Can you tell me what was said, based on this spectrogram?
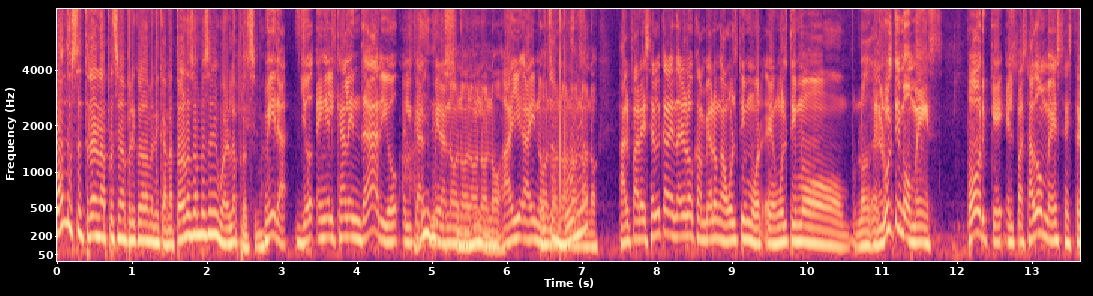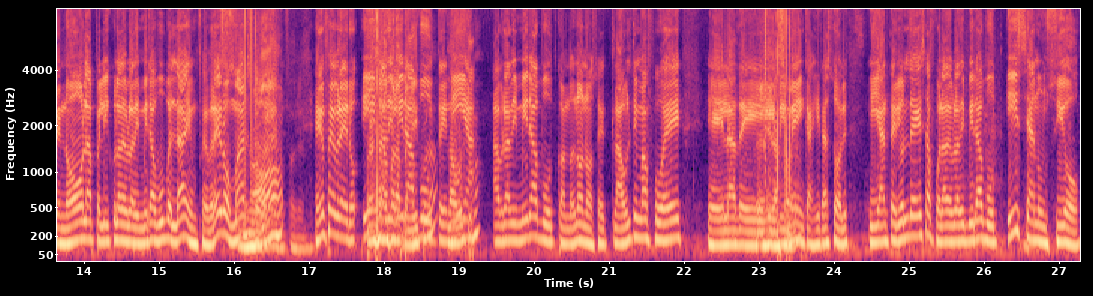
¿Cuándo se entrena la próxima película dominicana? Todos los hombres son iguales la próxima. Mira, yo en el calendario, el ca- Ay, mira, no, no, no, no, no, ay, ay, no, ¿Esto no, no, no, no, no. Al parecer el calendario lo cambiaron a último, en último, el último mes, porque el pasado mes se estrenó la película de Vladimir Abud, ¿verdad? En febrero, marzo. No. En febrero. Y ¿Pero esa no Vladimir ¿La tenía a Vladimir Abud cuando no, no, se- la última fue eh, la de. Vimenca, Girasoles, y anterior de esa fue la de Vladimir Abud y se anunció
